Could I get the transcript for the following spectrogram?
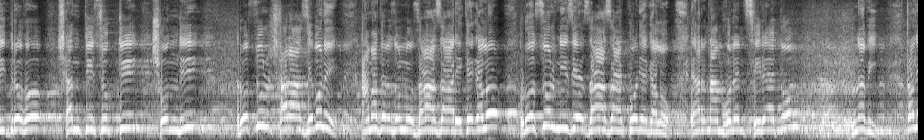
বিগ্রহ, শান্তি, চুক্তি, সন্ধি, রসুল সারা জীবনে আমাদের জন্য যা যা রেখে গেল, রসুল নিজে যা যা করে গেল। এর নাম হলেন সিরাতুল নবী। তাহলে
